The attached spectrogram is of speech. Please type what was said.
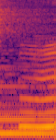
e'er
